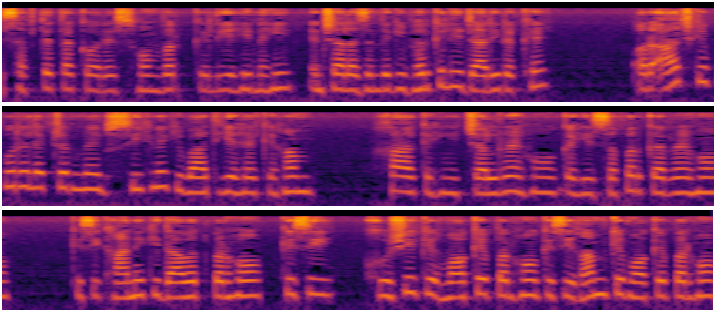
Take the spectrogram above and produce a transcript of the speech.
اس ہفتے تک اور اس ہوم ورک کے لیے ہی نہیں ان شاء اللہ زندگی بھر کے لیے جاری رکھے اور آج کے پورے لیکچر میں سیکھنے کی بات یہ ہے کہ ہم خا کہیں چل رہے ہوں کہیں سفر کر رہے ہوں کسی کھانے کی دعوت پر ہوں کسی خوشی کے موقع پر ہوں کسی غم کے موقع پر ہوں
